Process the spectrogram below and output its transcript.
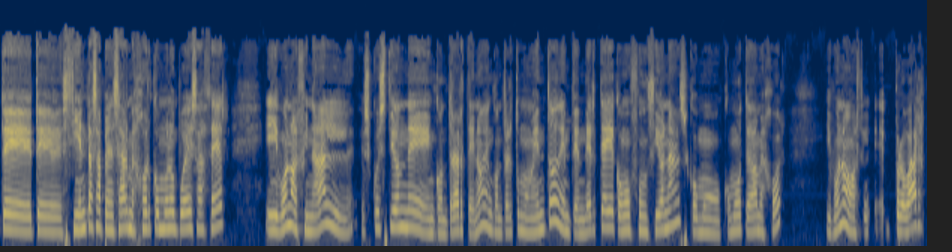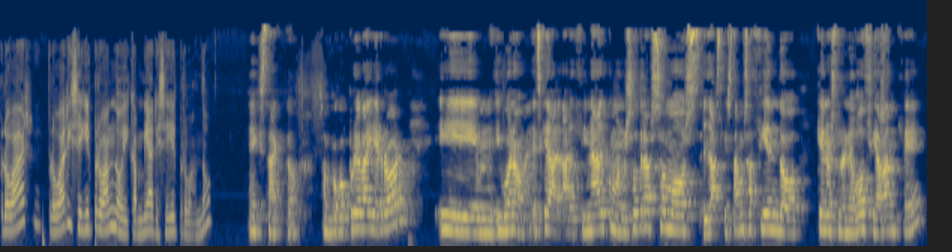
te, te sientas a pensar mejor cómo lo puedes hacer y bueno, al final es cuestión de encontrarte, ¿no? De encontrar tu momento, de entenderte cómo funcionas, cómo, cómo te va mejor. Y bueno, eh, probar, probar, probar y seguir probando y cambiar y seguir probando. Exacto. O un poco prueba y error. Y, bueno, es que al, final, como nosotras somos las que estamos haciendo que nuestro negocio avance,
